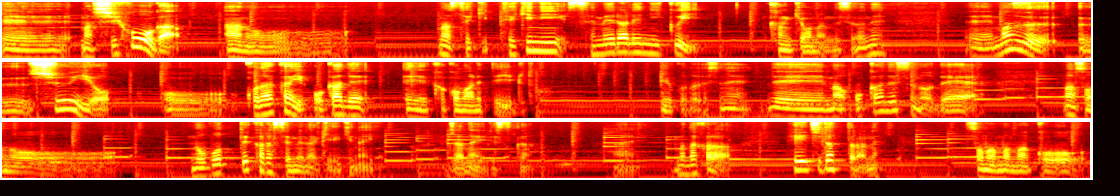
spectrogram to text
えーまあ、四方が、あのー、まあ、敵敵に攻められにくい環境なんですよね。えー、まず周囲を小高い丘で、えー、囲まれているということですね。で、まあ、丘ですので、まあ、その登ってから攻めなきゃいけないじゃないですか、はい。まあ、だから平地だったらねそのままこ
